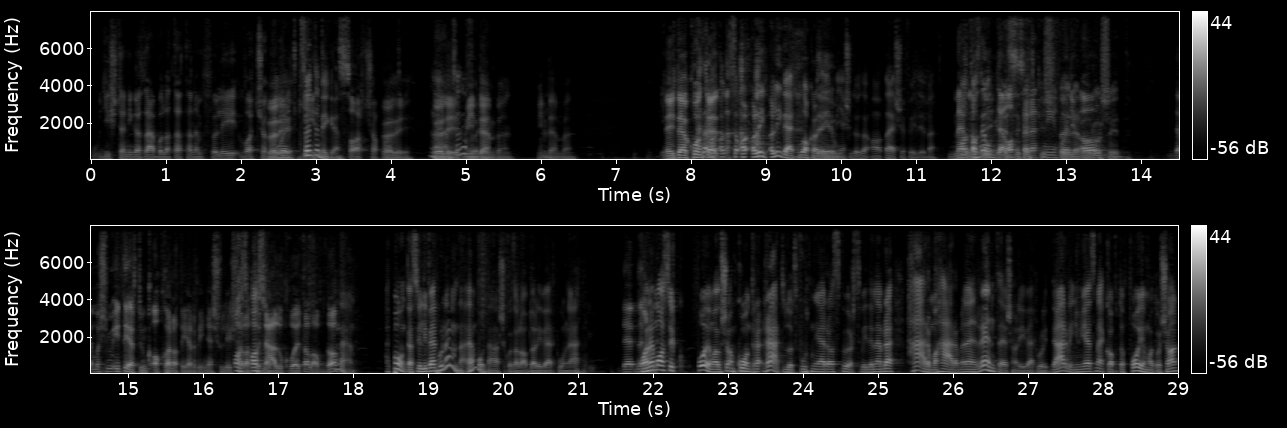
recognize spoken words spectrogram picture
úgy Isten igazából a Tottenham fölé, vagy csak Fölé. volt két Szerintem igen. szar csapat. Fölé, Nem, fölé, fölé. mindenben. Mindenben. De, de a Hát Conte... a, a, a, a Liverpool akar érvényesült az, az első fél időben. Mert Az- nem- Conte azt szeretné, hogy a, de most mit értünk akarat érvényesülés alatt, hogy náluk volt a labda? Nem. Hát pont ez, hogy Liverpool nem, nem volt nála sokat a labda a Liverpoolnál. De, de, hanem az, hogy folyamatosan kontra, rá tudott futni erre a Spurs védelemre, három a három ellen rendszeresen a Liverpool. Darwin Nunez megkapta folyamatosan,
